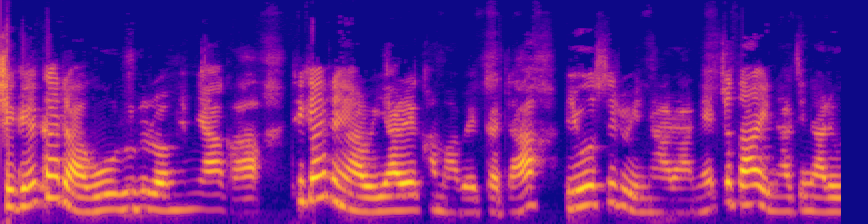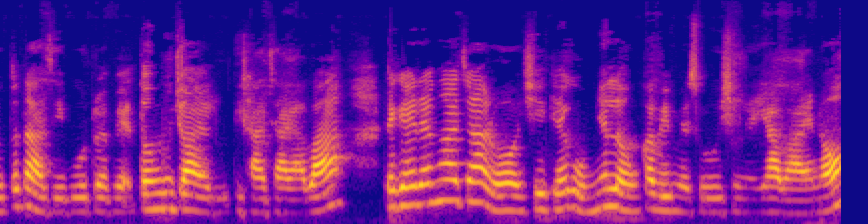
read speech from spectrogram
ရေခဲကတ်တာကိုလူတော်တော်များများကထိခိုက်ဒဏ်ရာတွေရတဲ့အခါမှာပဲကတ်တာအယိုးစစ်တွေနာတာနဲ့ကြက်သားတွေနာကျင်တာတွေကိုတက်တာစေဖို့အတွက်ပဲအသုံးပြုကြရလို့သိထားကြတာပါတကယ်တမ်းကကြတော့ရေခဲကိုမျက်လုံးကပ်ပေးမယ်ဆိုလို့ရှိရင်လည်းရပါတယ်နော်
